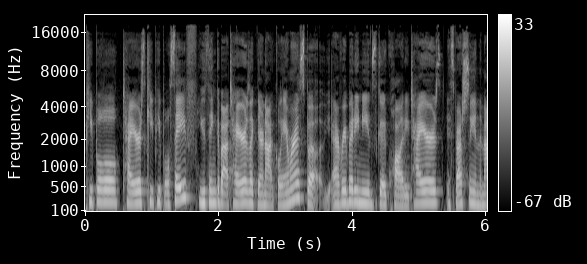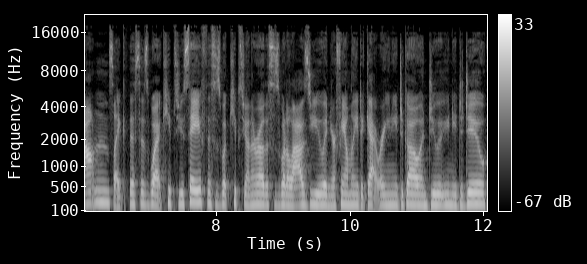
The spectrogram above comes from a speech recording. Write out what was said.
people, tires keep people safe. You think about tires like they're not glamorous, but everybody needs good quality tires, especially in the mountains. Like this is what keeps you safe. This is what keeps you on the road. This is what allows you and your family to get where you need to go and do what you need to do.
